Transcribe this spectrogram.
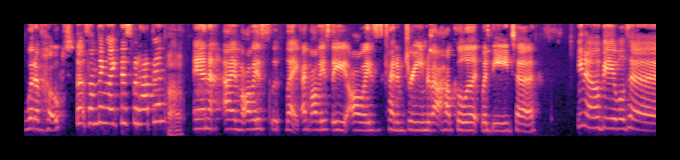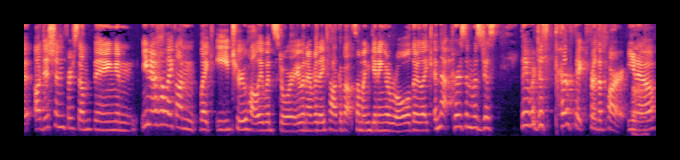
would have hoped that something like this would happen, Uh-huh. and I've always like I've obviously always kind of dreamed about how cool it would be to, you know, be able to audition for something, and you know how like on like E True Hollywood Story, whenever they talk about someone getting a role, they're like, and that person was just they were just perfect for the part, you Uh-huh. know.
